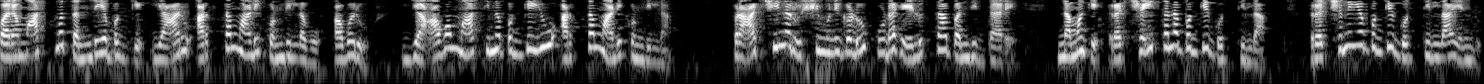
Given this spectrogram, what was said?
ಪರಮಾತ್ಮ ತಂದೆಯ ಬಗ್ಗೆ ಯಾರು ಅರ್ಥ ಮಾಡಿಕೊಂಡಿಲ್ಲವೋ ಅವರು ಯಾವ ಮಾತಿನ ಬಗ್ಗೆಯೂ ಅರ್ಥ ಮಾಡಿಕೊಂಡಿಲ್ಲ. ಪ್ರಾಚೀನ ಋಷಿಮುನಿಗಳು ಕೂಡ ಹೇಳುತ್ತಾ ಬಂದಿದ್ದಾರೆ, ನಮಗೆ ರಚಯಿತನ ಬಗ್ಗೆ ಗೊತ್ತಿಲ್ಲ. ರಚನೆಯ ಬಗ್ಗೆ ಗೊತ್ತಿಲ್ಲ ಎಂದು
